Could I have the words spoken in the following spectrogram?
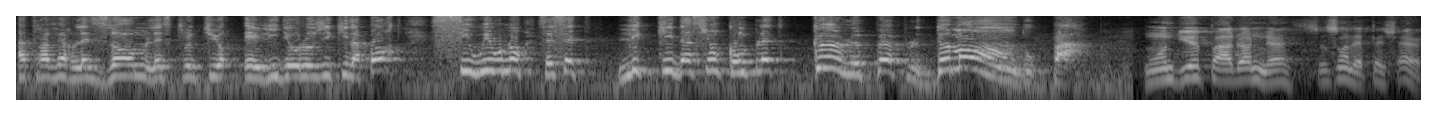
à travers les hommes, les structures et l'idéologie qu'il apporte, si oui ou non c'est cette liquidation complète que le peuple demande ou pas. Mon Dieu pardonne, ce sont les pécheurs.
